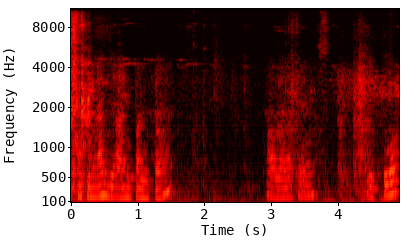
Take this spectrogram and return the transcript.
பார்த்தீங்கன்னா ஜாயின் பண்ணிட்டோம் அவ்வளோதான் ஃப்ரெண்ட்ஸ் இப்போது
